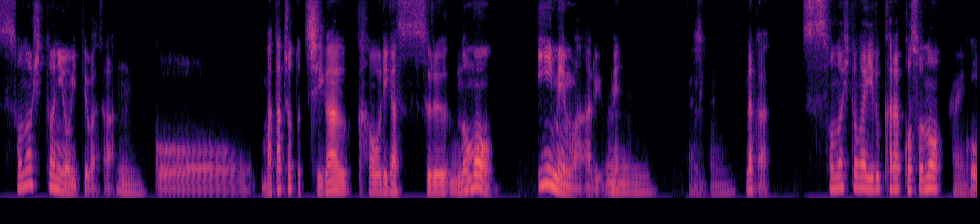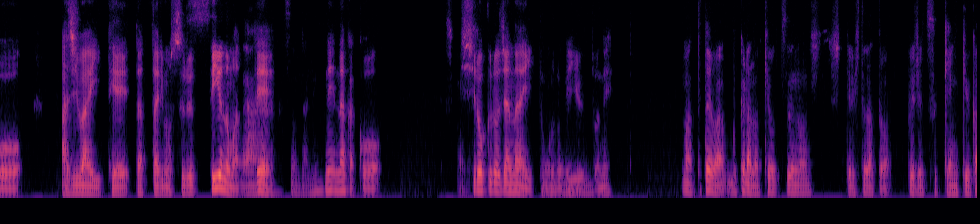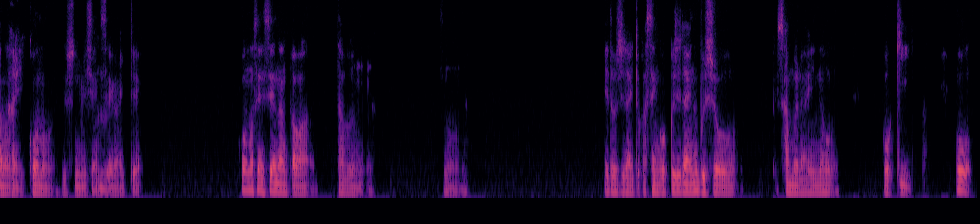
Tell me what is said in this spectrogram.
その人においてはさ、うん。こう、またちょっと違う香りがするのも、いい面はあるよね。うん確かに。なんか、その人がいるからこその、はい。こう、味わい手だったりもするっていうのもあって、ね。ね、なんかこう、白黒じゃないところで言うとね。まあ、例えば僕らの共通の知ってる人だと、武術研究家のはい。河野義則先生がいて、河野先生なんかは多分、その、江戸時代とか戦国時代の武将侍の動きを、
